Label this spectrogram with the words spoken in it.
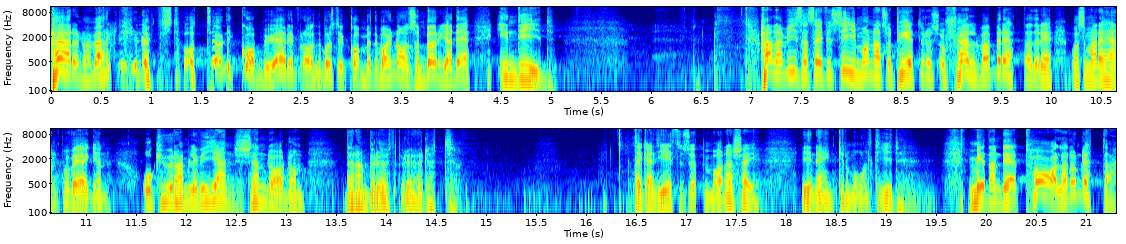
Herren har verkligen uppstått. Ja, det kommer ju härifrån, det måste komma. Det var ju någon som började, indeed. Han har visat sig för Simon, alltså Petrus, och själva berättade det vad som hade hänt på vägen och hur han blev igenkänd av dem när han bröt brödet. Tänk att Jesus uppenbarar sig i en enkel måltid. Medan det talade om detta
